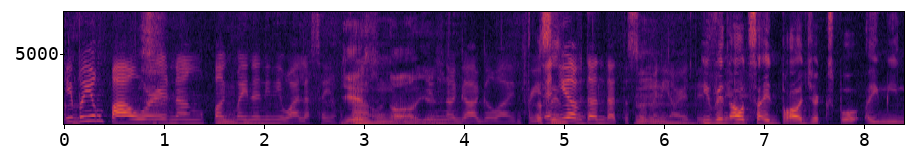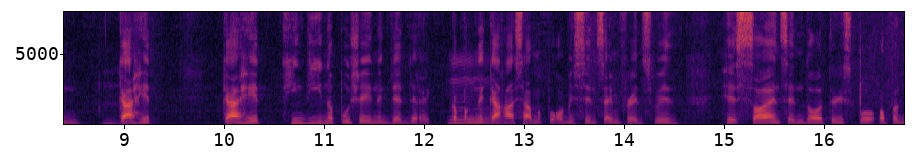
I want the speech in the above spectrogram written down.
iba yung power ng pag may naniniwala sa yung Yes. tao. Oo, yes. Yung nagagawa yun for you. As And in- you have done that to so many artists. Even din. outside projects po, I mean, kahit kahit hindi na po siya yung nagdedirect. Kapag nagkakasama po kami, since I'm friends with his sons and daughters po, kapag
